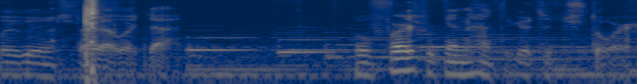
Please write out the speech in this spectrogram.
we're gonna start out like that. Well, first we're gonna have to go to the store.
